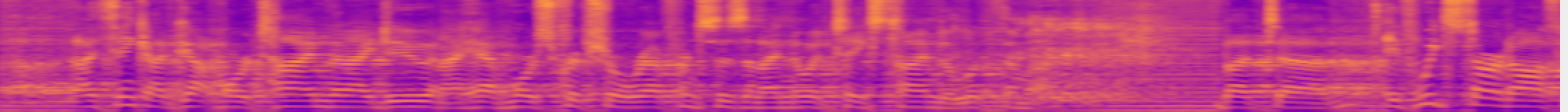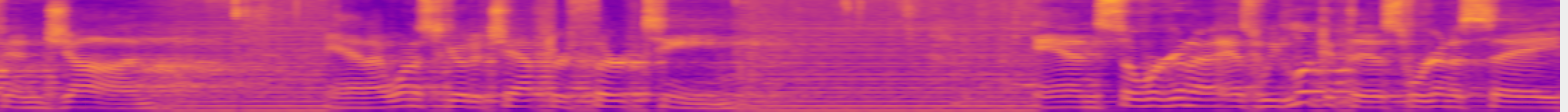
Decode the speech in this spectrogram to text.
uh, I think I've got more time than I do, and I have more scriptural references, and I know it takes time to look them up. But uh, if we'd start off in John, and I want us to go to chapter 13. And so we're going to, as we look at this, we're going to say,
